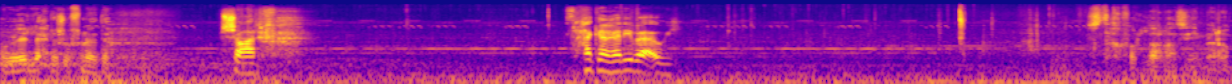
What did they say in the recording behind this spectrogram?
هو إيه اللي إحنا شفناه ده؟ مش عارفة. بس حاجة غريبة قوي. استغفر الله العظيم يا رب.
